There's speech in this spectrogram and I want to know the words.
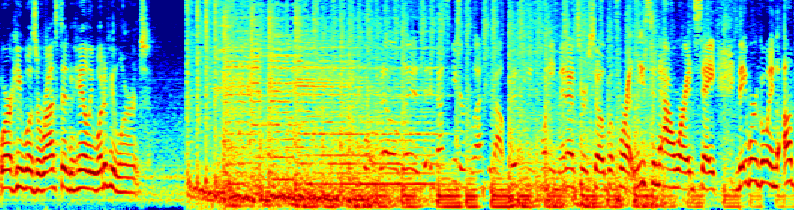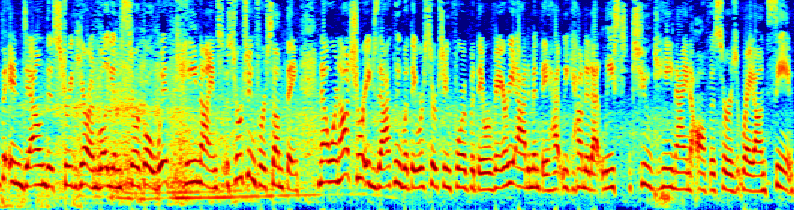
where he was arrested. And Haley, what have you learned? Bill, Liz, investigators left about 15, 20 minutes or so but for at least an hour, I'd say. They were going up and down this street here on Williams Circle with canines searching for something. Now, we're not sure exactly what they were searching for, but they were very adamant. They had, we counted at least two canine officers right on scene.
